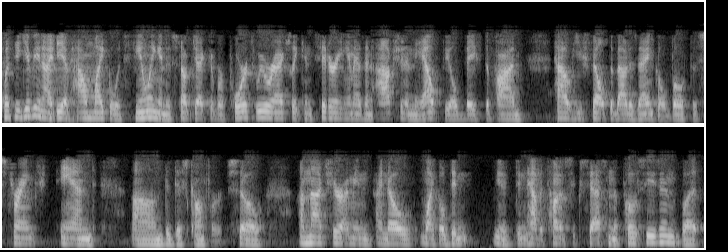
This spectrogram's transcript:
But to give you an idea of how Michael was feeling in his subjective reports, we were actually considering him as an option in the outfield based upon how he felt about his ankle, both the strength and um, the discomfort. So I'm not sure. I mean, I know Michael didn't, you know, didn't have a ton of success in the postseason, but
